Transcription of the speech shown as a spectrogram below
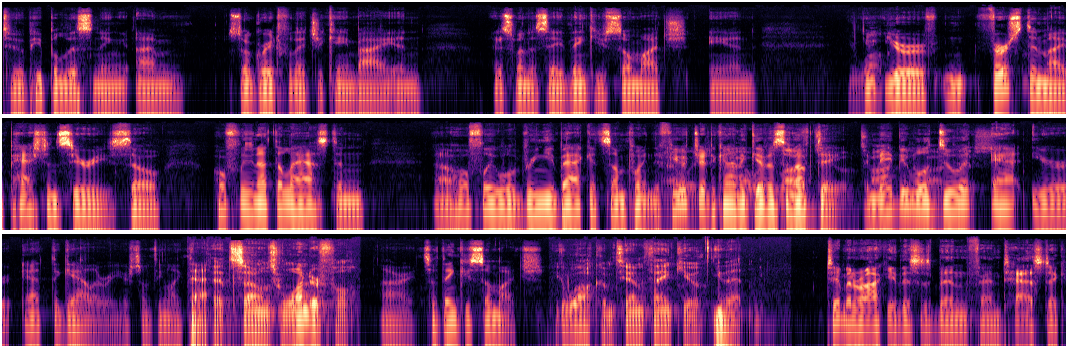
to people listening. I'm so grateful that you came by, and I just want to say thank you so much. And You're you're first in my passion series, so hopefully not the last. And uh, hopefully we'll bring you back at some point in the future would- to kind of give us an update, and maybe we'll about do it at your at the gallery or something like that. That sounds wonderful. All right. So thank you so much. You're welcome, Tim. Thank you. You bet. Tim and Rocky, this has been fantastic.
